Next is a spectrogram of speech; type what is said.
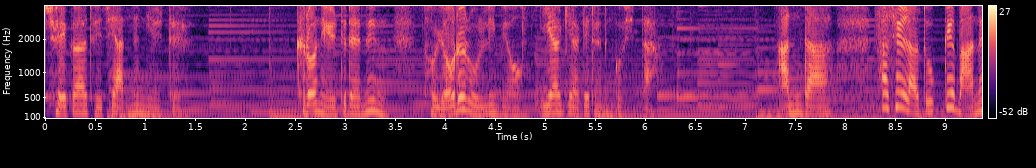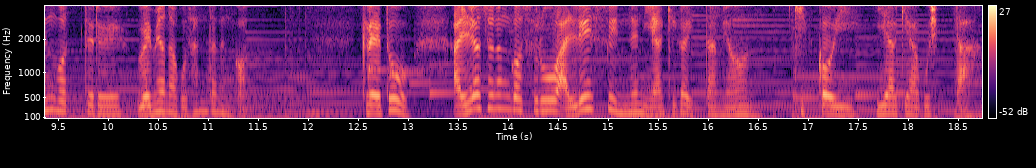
죄가 되지 않는 일들. 그런 일들에는 더 열을 올리며 이야기하게 되는 것이다. 안다. 사실 나도 꽤 많은 것들을 외면하고 산다는 것. 그래도 알려주는 것으로 알릴 수 있는 이야기가 있다면 기꺼이 이야기하고 싶다.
